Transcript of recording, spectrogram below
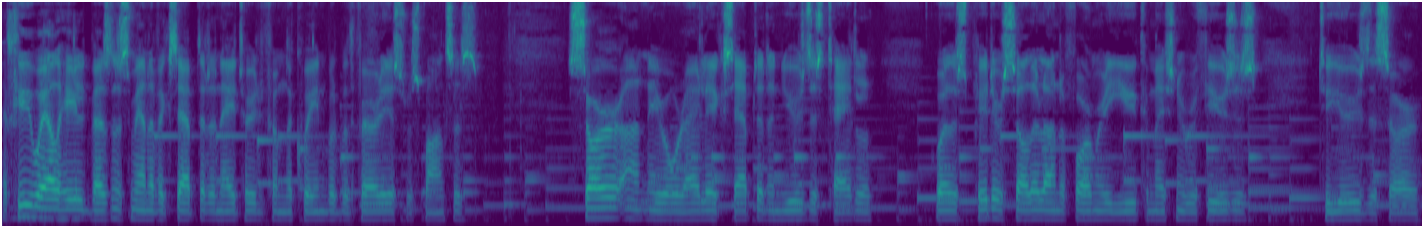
A few well heeled businessmen have accepted a knighthood from the Queen, but with various responses. Sir Anthony O'Reilly accepted and used his title, whereas Peter Sutherland, a former EU Commissioner, refuses to use the Sir.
